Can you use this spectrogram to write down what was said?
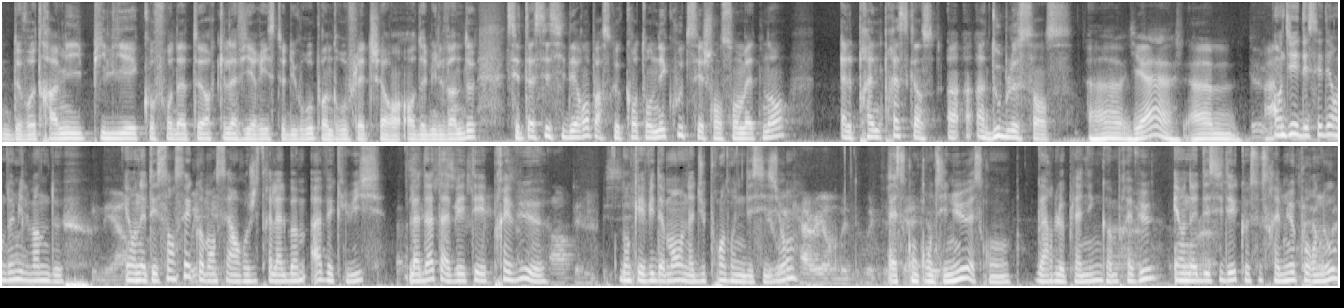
de votre ami, pilier, cofondateur, claviériste du groupe Andrew Fletcher en, en 2022. C'est assez sidérant parce que quand on écoute ces chansons maintenant, elles prennent presque un, un- un double sens. Uh, yeah. Um, Andy est décédé en 2022 et on était censé commencer à enregistrer l'album avec lui. La date avait été prévue Donc évidemment, on a dû prendre une décision. Est-ce qu'on continue? Est-ce qu'on garde le planning comme prévu? Et on a décidé que ce serait mieux pour nous,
